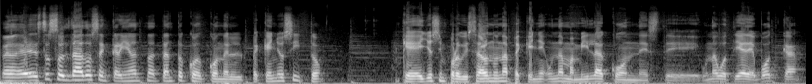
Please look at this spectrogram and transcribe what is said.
bueno, estos soldados se encariñaron tanto con, con el pequeño Cito que ellos improvisaron una pequeña una mamila con este una botella de vodka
